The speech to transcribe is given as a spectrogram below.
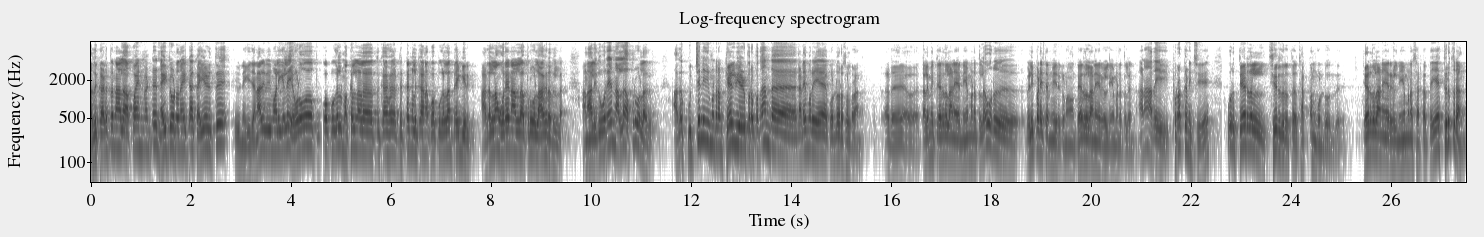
அதுக்கு அடுத்த நாள் அப்பாயின்மெண்ட்டு நைட்டோட நைட்டாக கையெழுத்து. இன்னைக்கு ஜனாதிபதி மாளிகையில் எவ்வளோ கோப்புகள் மக்கள் நலத்துக்காக திட்டங்களுக்கான கோப்புகள்லாம் தேங்கியிருக்கு. அதெல்லாம் ஒரே நாளில் அப்ரூவல் ஆகிறது ஆனால் இது ஒரே நாளில் அப்ரூவல் ஆகுது. அதை உச்சநீதிமன்றம் கேள்வி எழுப்புறப்ப தான் இந்த நடைமுறையை கொண்டு வர சொல்கிறாங்க அது தலைமை தேர்தல் ஆணையர் நியமனத்தில் ஒரு வெளிப்படைத்தன்மை இருக்கணும் தேர்தல் ஆணையர்கள் நியமனத்தில் ஆனால் அதை புறக்கணித்து ஒரு தேர்தல் சீர்திருத்த சட்டம் கொண்டு வந்து தேர்தல் ஆணையர்கள் நியமன சட்டத்தையே திருத்துறாங்க.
